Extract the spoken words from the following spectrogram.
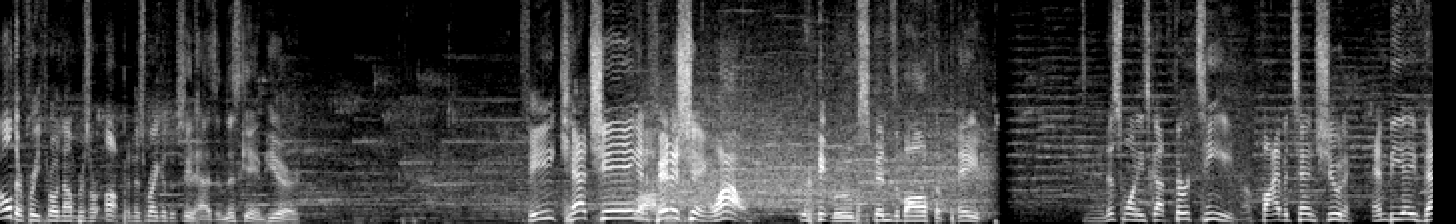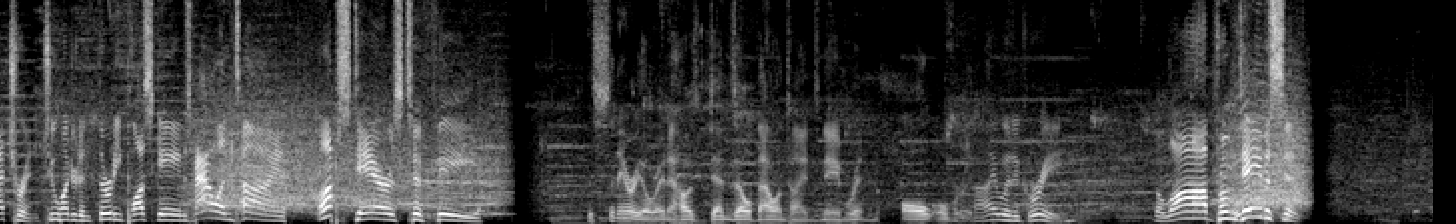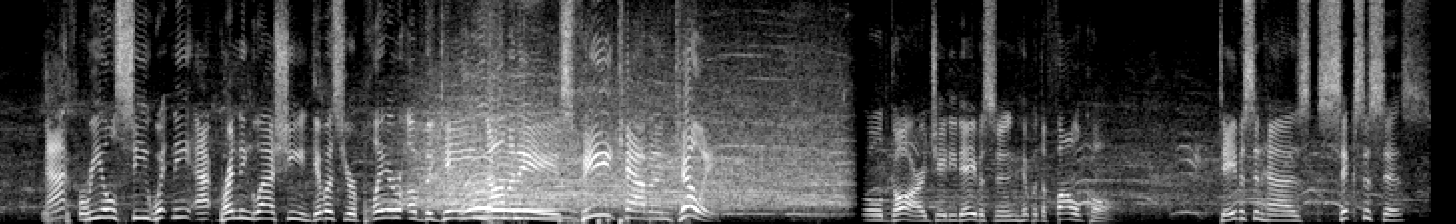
All their free throw numbers are up in this regular season. It has in this game here. Fee catching and finishing. Wow. Great move. Spins the ball off the paint. And this one, he's got 13 on 5 of 10 shooting. NBA veteran, 230 plus games. Valentine upstairs to Fee. This scenario right now has Denzel Valentine's name written all over it. I would agree. The lob from Davison. At Real C. Whitney, at Brendan Glasheen. Give us your player of the game nominees. Fee Kabengele. Old guard, J.D. Davison, hit with the foul call. Davison has six assists,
